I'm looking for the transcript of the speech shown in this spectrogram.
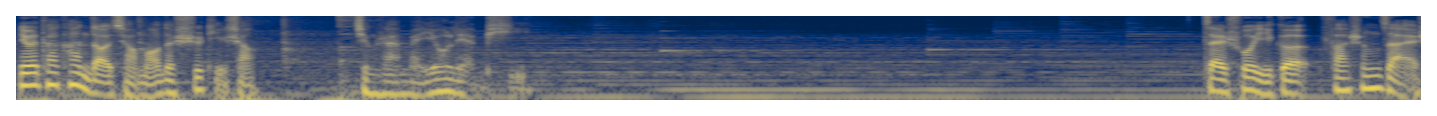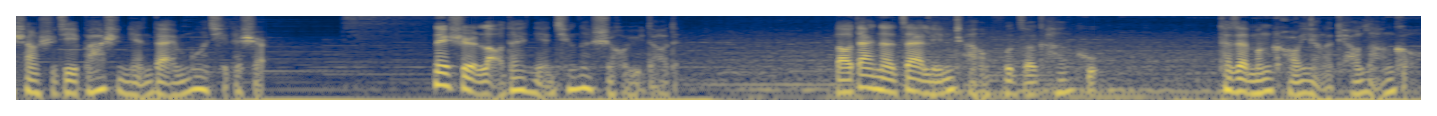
因为他看到小毛的尸体上竟然没有脸皮。再说一个发生在上世纪八十年代末期的事儿，那是老戴年轻的时候遇到的。老戴呢在林场负责看护，他在门口养了条狼狗，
